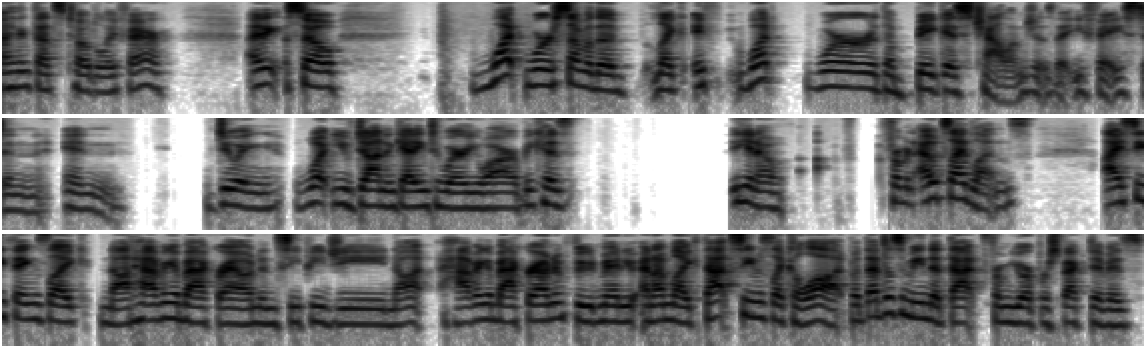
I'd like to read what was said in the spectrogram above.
I think that's totally fair. I think so. What were some of the like if what were the biggest challenges that you faced in in doing what you've done and getting to where you are because you know from an outside lens I see things like not having a background in CPG, not having a background in food menu and I'm like that seems like a lot, but that doesn't mean that that from your perspective is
